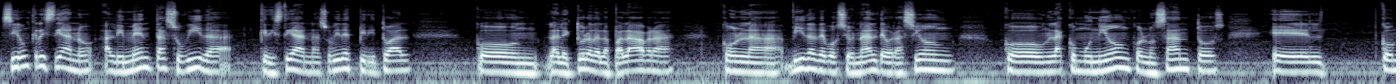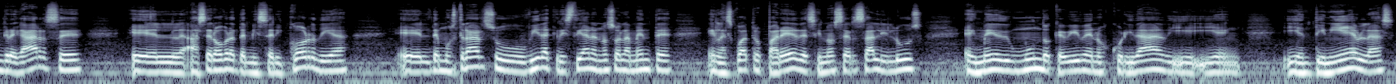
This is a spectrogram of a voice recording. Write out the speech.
Si un cristiano alimenta su vida cristiana, su vida espiritual, con la lectura de la palabra, con la vida devocional de oración, con la comunión con los santos, el congregarse, el hacer obras de misericordia, el demostrar su vida cristiana no solamente en las cuatro paredes, sino ser sal y luz en medio de un mundo que vive en oscuridad y, en, y en tinieblas.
